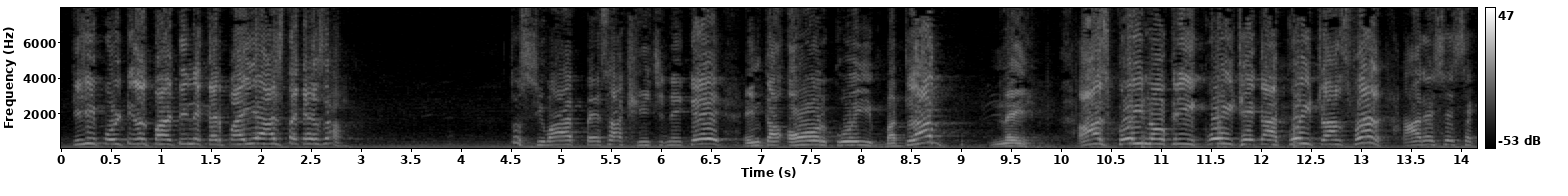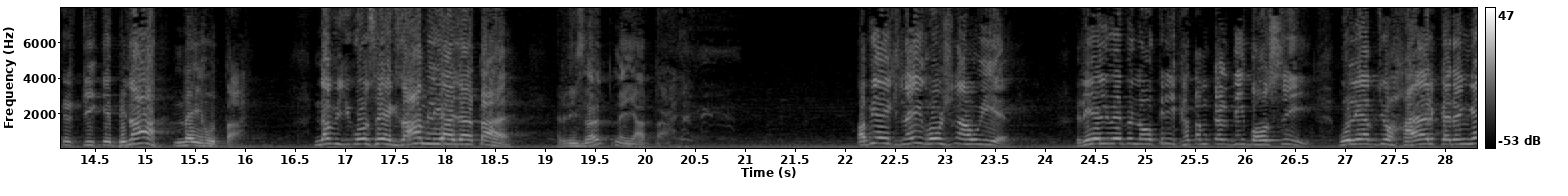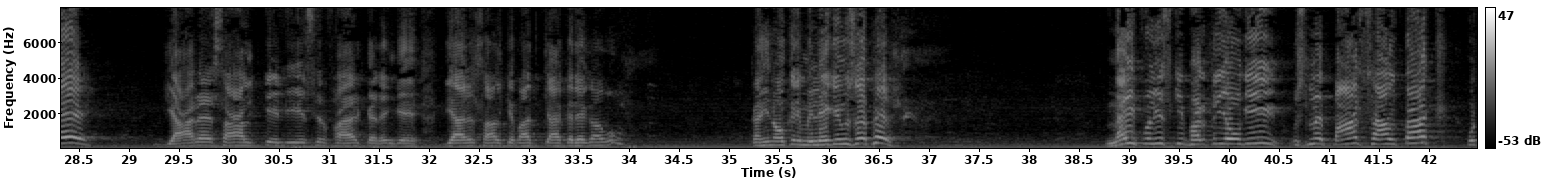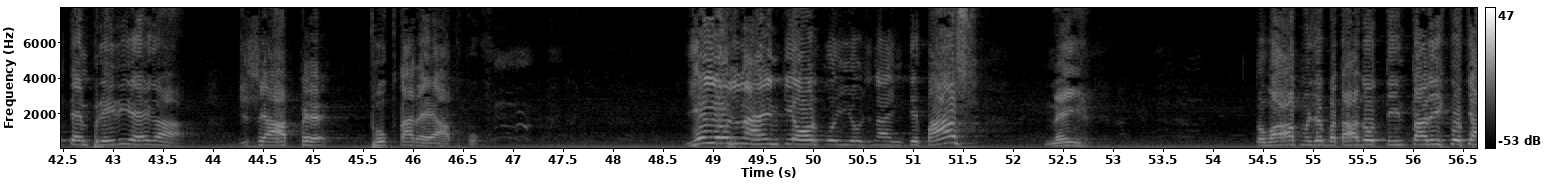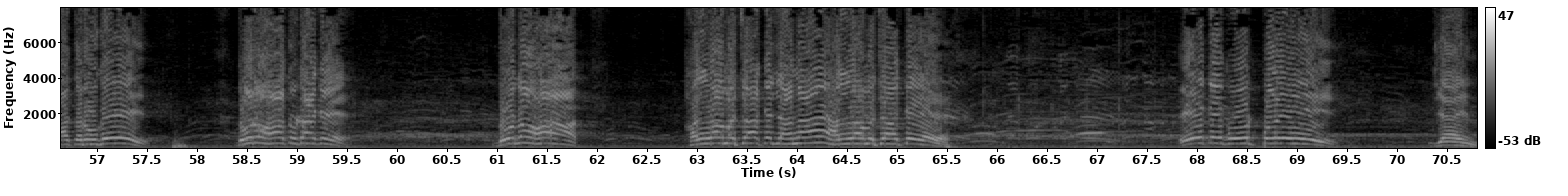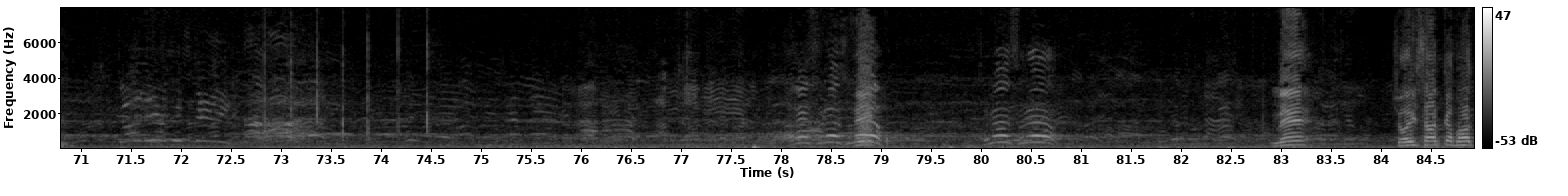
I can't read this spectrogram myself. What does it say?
किसी पॉलिटिकल पार्टी ने कर पाई है आज तक ऐसा? तो सिवाय पैसा खींचने के इनका और कोई मतलब नहीं। आज कोई नौकरी, कोई ठेका, कोई ट्रांसफ़र आरएसएस सेक्रेटरी के बिना नहीं होता है। नवयुगों से एग्ज़ाम लिया जाता है रिज़ल्ट नहीं आता है। अभी एक नई घोषणा हुई है। रेलवे में नौकरी खत्म कर दी बहुत सी। बोले, अब जो हायर करेंगे ग्यारह साल के लिए सिर्फ़ हायर करेंगे, ग्यारह साल के बाद क्या करेगा वो? कहीं नौकरी मिलेगी उसे फिर? नई पुलिस की भर्ती होगी, उसमें पाँच साल तक वो टेम्परेरी रहेगा जिसे आप पे ठोकता रहे आपको। ये योजना है, इनकी और कोई योजना इनके पास नहीं है। तो आप मुझे बता दो, तीन तारीख को क्या करोगे? दोनों हाथ उठा के दोनों हाथ। हल्ला मचा के जाना है हल्ला मचा के। एक एक वोट पड़े। जय हिंद। अरे सुनो सुनो। सुनो सुनो। मैं चौधरी साहब का बहुत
